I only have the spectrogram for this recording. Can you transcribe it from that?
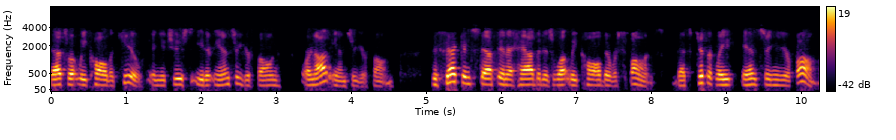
That's what we call the cue. And you choose to either answer your phone or not answer your phone. The second step in a habit is what we call the response. That's typically answering your phone.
